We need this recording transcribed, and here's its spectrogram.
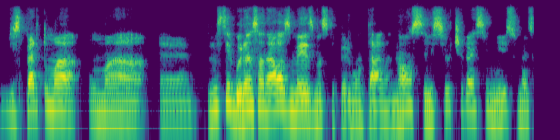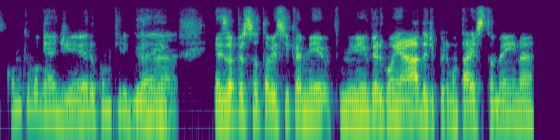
desperta uma, uma é, insegurança nelas mesmas que perguntaram: Nossa, e se eu tivesse nisso, mas como que eu vou ganhar dinheiro? Como que ele ganha? Uhum. E às vezes a pessoa talvez fica meio, meio envergonhada de perguntar isso também, né?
